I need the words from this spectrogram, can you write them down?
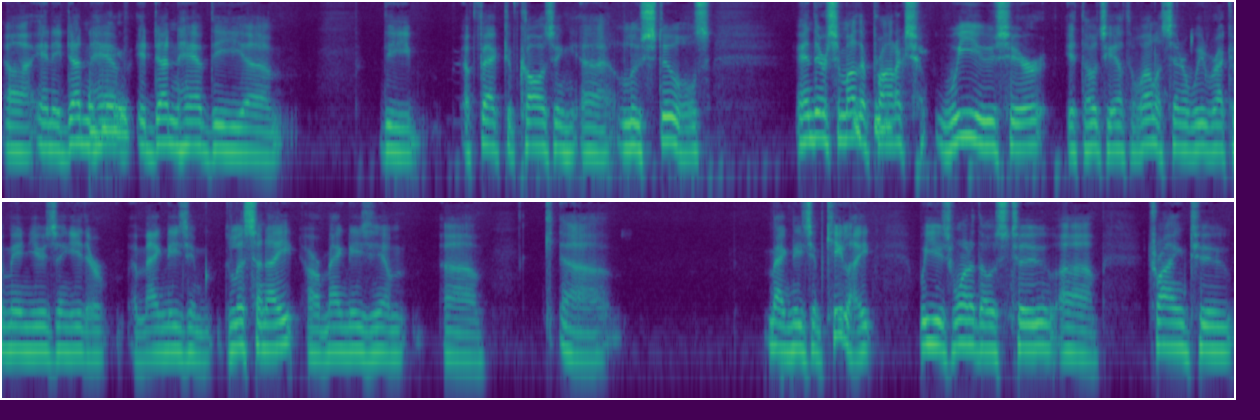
uh, and it doesn't have it doesn't have the um, the effect of causing uh, loose stools. And there's some other products we use here at the Hotze Health and Wellness Center. We recommend using either magnesium glycinate or magnesium uh, uh, magnesium chelate. We use one of those two, uh, trying to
